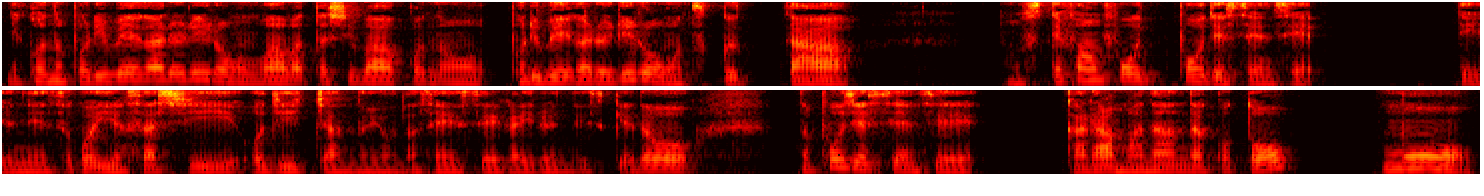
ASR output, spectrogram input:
う。でこのポリベーガル理論は私はこのポリベーガル理論を作ったステファン・ポージェス先生っていうねすごい優しいおじいちゃんのような先生がいるんですけどポージェス先生から学んだことも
